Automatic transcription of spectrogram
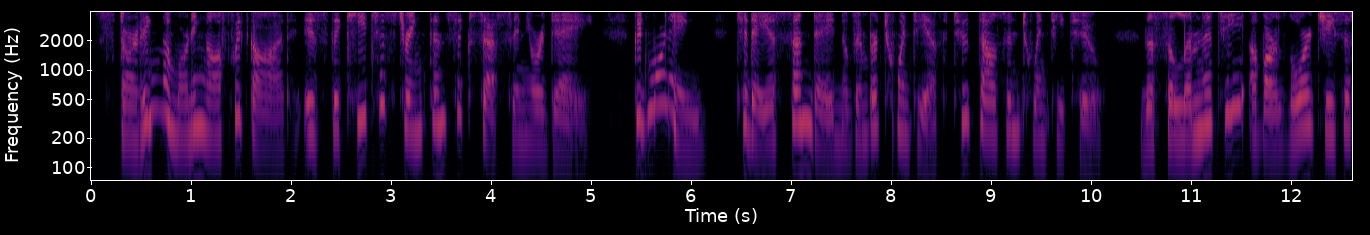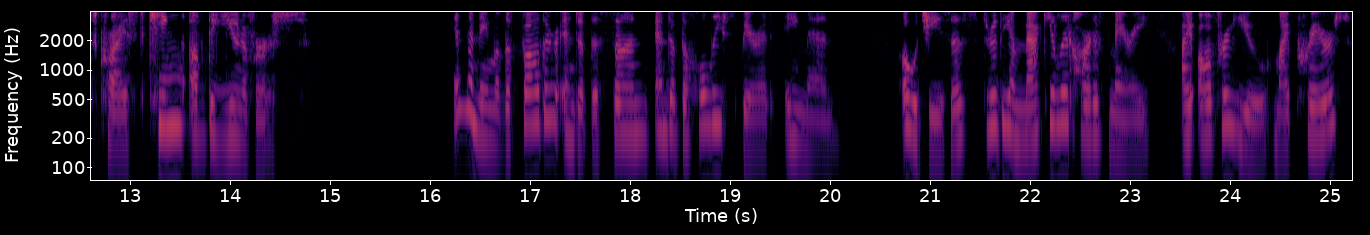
Starting the morning off with God is the key to strength and success in your day. Good morning. Today is Sunday, November 20th, 2022, the solemnity of our Lord Jesus Christ, King of the universe. In the name of the Father, and of the Son, and of the Holy Spirit, Amen. O Jesus, through the Immaculate Heart of Mary, I offer you my prayers,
